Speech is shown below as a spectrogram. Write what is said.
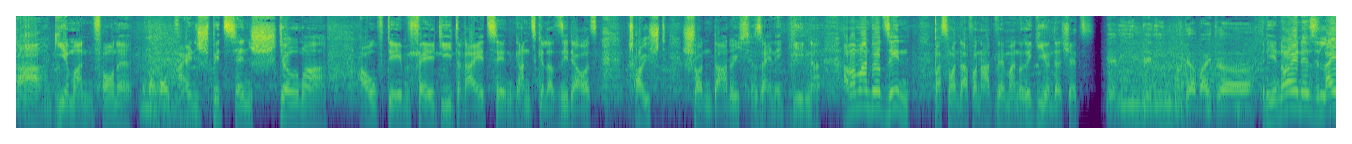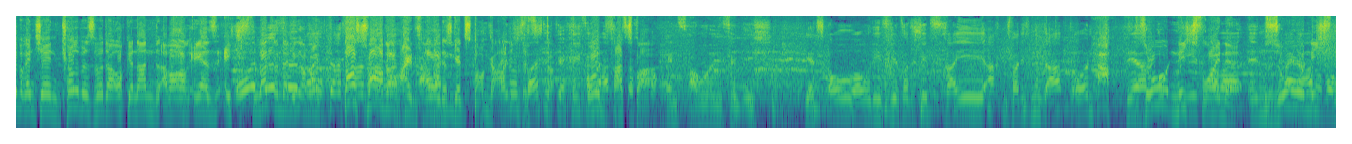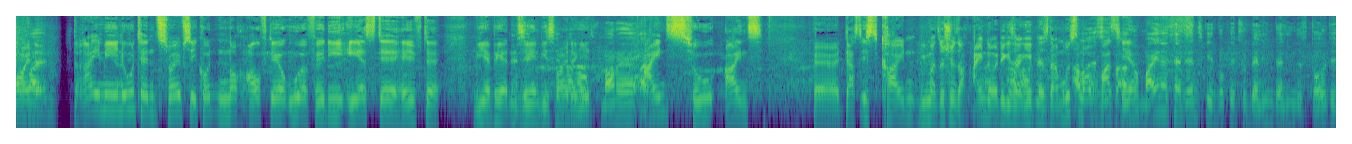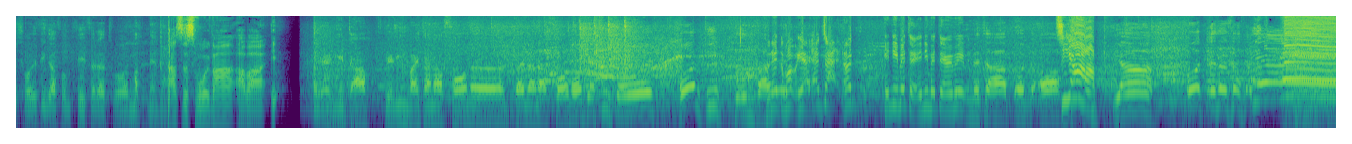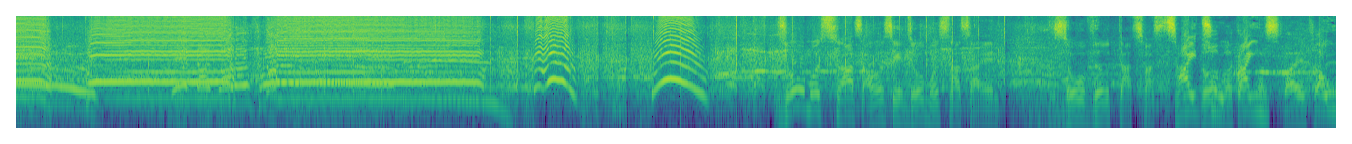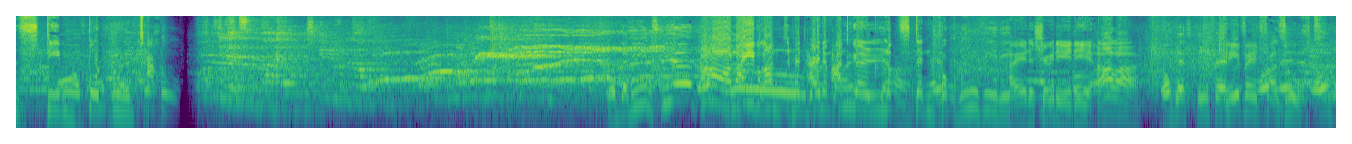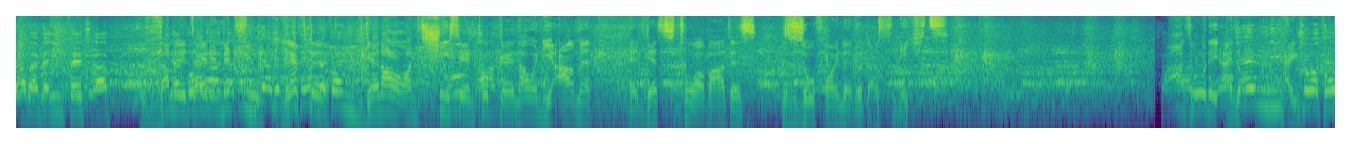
Ah, Giermann vorne. Nummer 13. Ein Spitzenstürmer auf dem Feld. Die 13. Ganz gelassen sieht er aus. Täuscht schon dadurch seine Gegner. Aber man wird sehen, was man davon hat, wenn man Ricky unterschätzt. Berlin, Berlin wieder weiter. Die neuen ist Leibrentchen. Kürbis wird er auch genannt. Aber auch er ist echt Und flott das unterwegs. auch- Das war doch ein Foul. Das gibt's doch gar nicht. Das ist 21 doch hat das, unfassbar. Das war ein Foul, finde ich. Jetzt, oh, oh, die 44 steht frei, 28 nimmt ab und Ha, so nicht, Freunde. So nicht, Freunde. Drei Minuten, zwölf Sekunden noch auf der Uhr für die erste Hälfte. Wir werden sehen, wie es weitergeht. Manuel, 1 zu 1. Äh, Das ist kein, wie man so schön sagt, eindeutiges aber- Ergebnis. Da muss noch was ist, her. Also meine Tendenz geht wirklich zu Berlin. Berlin ist deutlich häufiger vom Krefelder Tor macht Druck. Das ist wohl wahr, aber Er geht ab, Berlin weiter nach vorne, weiter nach vorne und jetzt die Goal und gibt den Ball von hinten, ja, und in die Mitte, in die Mitte. in die Mitte ab und oh, Zieh ab! ja und es ist noch yeah! Und das war das Tor! So muss das aussehen, so muss das sein. So wird das was. 2 So zu wird das 1 was. 2 zu 1. auf dem Großartig. bunten Tacho. Die letzten laufen. Und Berlin spielt. Ah, Leibrand mit einem angelupften. Puck. Eine schöne Idee, aber Und jetzt Krefeld. Krefeld versucht. Und aber Berlin fälscht ab. sammelt seine letzten Kräfte. Genau, und schießt den Puck genau in die Arme des Torwartes. So, Freunde, wird das nichts. Ah, so nicht. Also ein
